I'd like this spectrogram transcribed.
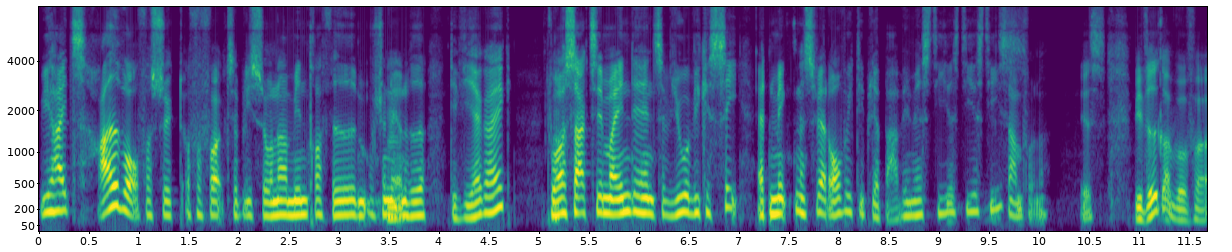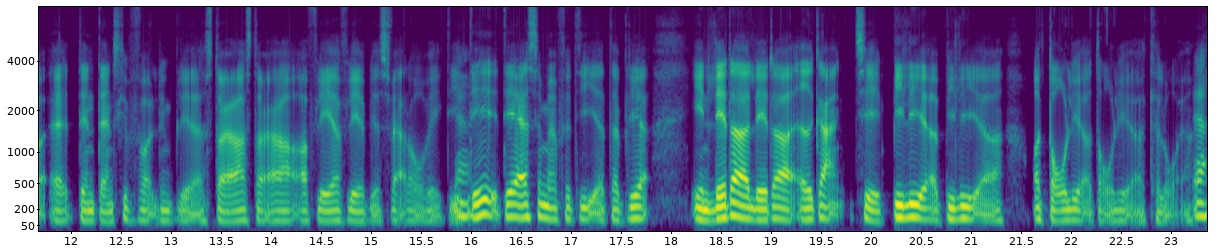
vi har i 30 år forsøgt at få folk til at blive sundere, mindre fede, motionerende mm. videre. Det virker ikke. Du har også sagt til mig inden det her interview, at vi kan se, at mængden af svært overvægtige bliver bare ved med at stige og stige og stige i samfundet. Yes. Vi ved godt, hvorfor at den danske befolkning bliver større og større, og flere og flere bliver svært overvægtige. Ja. Det, det er simpelthen fordi, at der bliver en lettere og lettere adgang til billigere og billigere og dårligere og dårligere kalorier. Ja.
